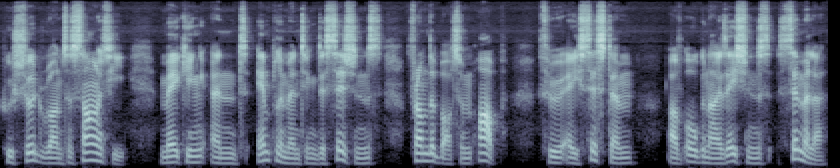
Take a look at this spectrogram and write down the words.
who should run society, making and implementing decisions from the bottom up through a system of organizations similar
